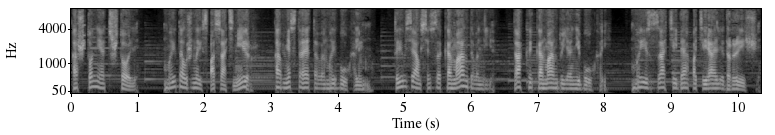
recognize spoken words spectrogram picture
А что нет что ли? Мы должны спасать мир, а вместо этого мы бухаем. Ты взялся за командование, так и команду я не бухай. Мы из-за тебя потеряли дрыщи.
